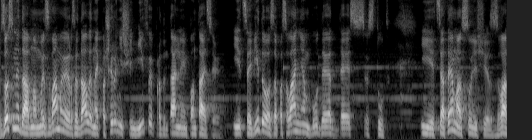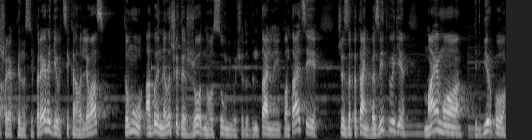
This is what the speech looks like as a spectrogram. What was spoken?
Зовсім недавно ми з вами розглядали найпоширеніші міфи про дентальну імплантацію. І це відео за посиланням буде десь тут. І ця тема, судячи з вашої активності переглядів, цікава для вас. Тому, аби не лишити жодного сумніву щодо дентальної імплантації чи запитань без відповіді, маємо підбірку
